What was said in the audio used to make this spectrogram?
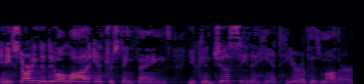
And he's starting to do a lot of interesting things. You can just see the hint here of his mother.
